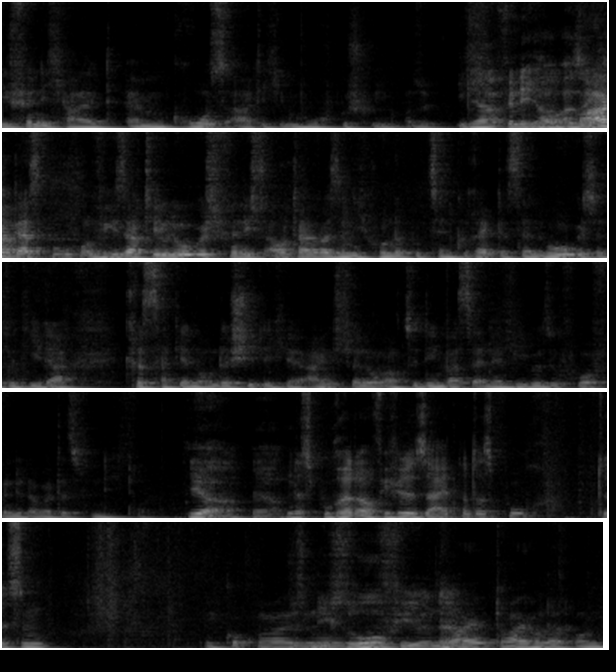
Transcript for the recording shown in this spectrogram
die finde ich halt ähm, großartig im Buch beschrieben. Also ich Ja, finde ich auch. Also ich mag hab- das Buch und wie gesagt, theologisch finde ich es auch teilweise nicht 100% korrekt. Das ist ja logisch, das wird jeder, Christ hat ja eine unterschiedliche Einstellung auch zu dem, was er in der Bibel so vorfindet, aber das finde ich toll. Ja, ja. Und das Buch hat auch, wie viele Seiten hat das Buch? Das sind, Ich guck mal, Ist nicht so viel, ne? drei- 350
